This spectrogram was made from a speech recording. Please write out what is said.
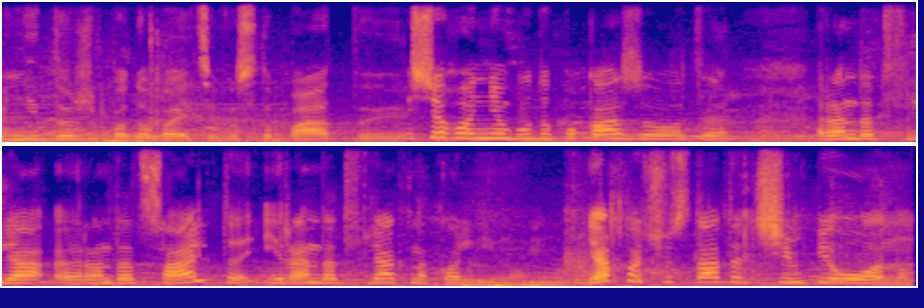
Мені дуже подобається виступати. Сьогодні буду показувати рандатфля- рандат-сальто і рандат-фляк на коліно. Я хочу стати чемпіоном.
